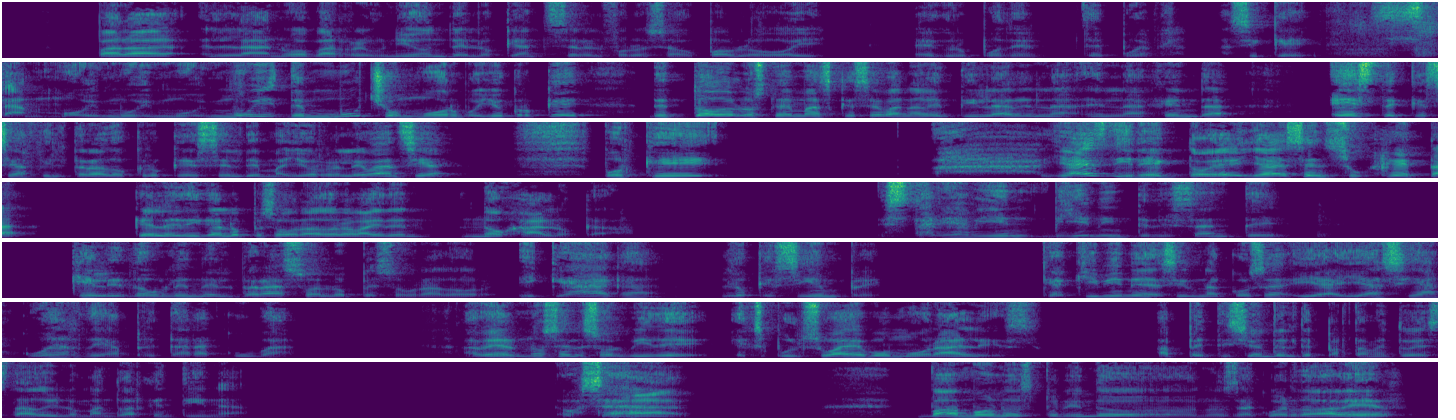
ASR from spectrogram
para la nueva reunión de lo que antes era el Foro de Sao Paulo, hoy el grupo de, Puebla. Así que está muy, muy, muy, muy de mucho morbo. Yo creo que de todos los temas que se van a ventilar en la, en la agenda, este que se ha filtrado creo que es el de mayor relevancia, porque ah, ya es directo, ¿eh? ya es en sujeta que le diga López Obrador a Biden, no jalo, cabrón. Estaría bien, bien interesante que le doblen el brazo a López Obrador y que haga lo que siempre, que aquí viene a decir una cosa y allá se acuerde apretar a Cuba. A ver, no se les olvide, expulsó a Evo Morales a petición del Departamento de Estado y lo mandó a Argentina. O sea, vámonos poniéndonos de acuerdo. A ver,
